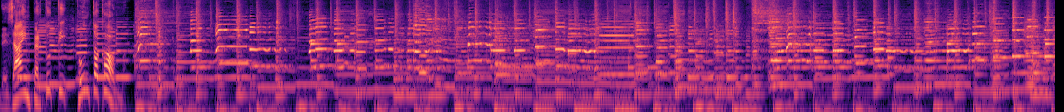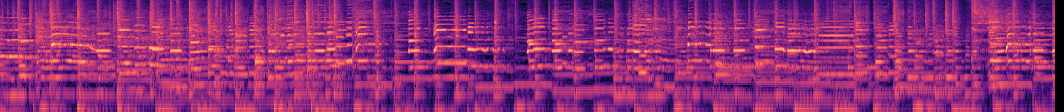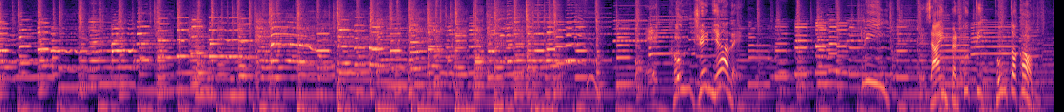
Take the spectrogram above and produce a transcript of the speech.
designpertutti.com congeniale! Clic! designpertutti.com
